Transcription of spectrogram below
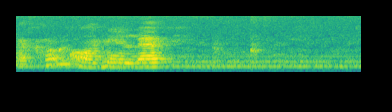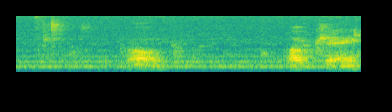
Now come on here, left. Oh, okay.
